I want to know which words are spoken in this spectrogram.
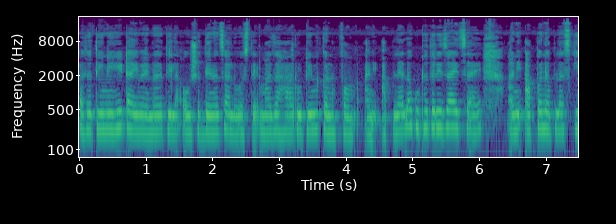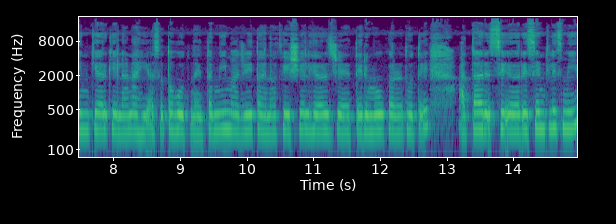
असं तिन्ही टाईम आहे ना तिला औषध देणं चालू असते. माझा हा रुटीन कन्फर्म आणि आपल्याला कुठंतरी जायचं आहे आणि आपण आपला स्किन केअर केला नाही असं तर होत नाही. तर मी माझे इथं आहे ना फेशियल हेअर्स जे आहे ते रिमूव्ह करत होते. आता रिसे रिसेंटलीच मी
